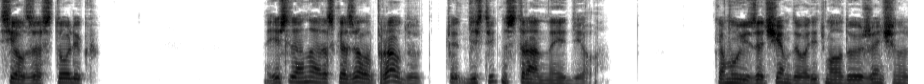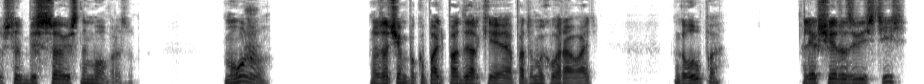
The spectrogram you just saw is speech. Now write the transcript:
сел за столик. Если она рассказала правду, то это действительно странное дело. Кому и зачем доводить молодую женщину столь бессовестным образом? Мужу? Но зачем покупать подарки, а потом их воровать? Глупо. Легче развестись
